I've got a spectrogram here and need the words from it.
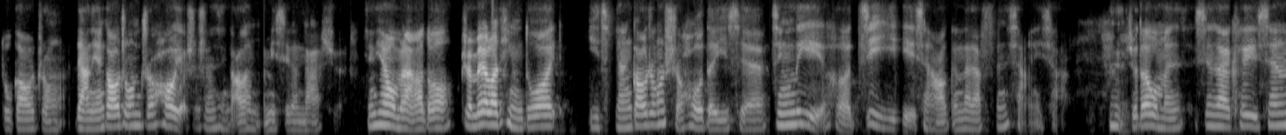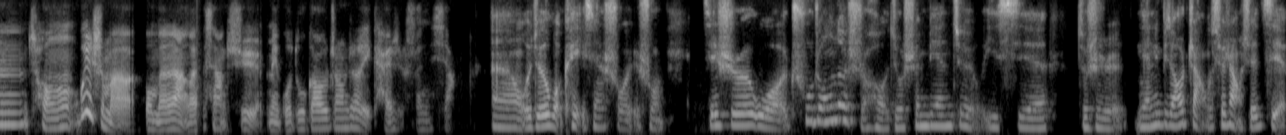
读高中。两年高中之后，也是申请到了密西根大学。今天我们两个都准备了挺多。以前高中时候的一些经历和记忆，想要跟大家分享一下。嗯，觉得我们现在可以先从为什么我们两个想去美国读高中这里开始分享。嗯，我觉得我可以先说一说。其实我初中的时候，就身边就有一些就是年龄比较长的学长学姐，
